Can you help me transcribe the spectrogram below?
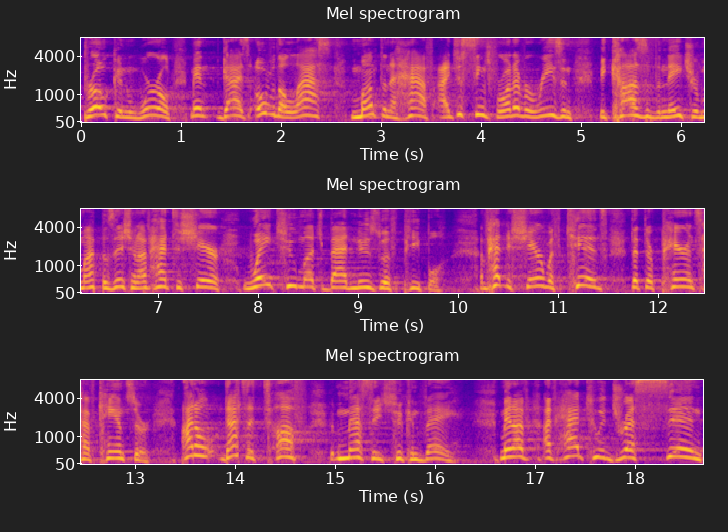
broken world. Man, guys, over the last month and a half, I just seems for whatever reason, because of the nature of my position, I've had to share way too much bad news with people. I've had to share with kids that their parents have cancer. I don't, that's a tough message to convey. Man, I've, I've had to address sin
